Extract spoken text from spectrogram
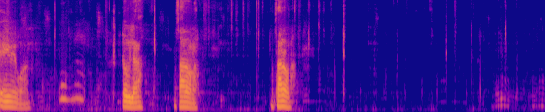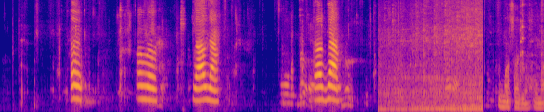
ပေးပဲကွာတော်ပြီလားမစားတော့လားမစားတော့လားเออเออแล้วนะแล้วนะอุมาซาจิอุมา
